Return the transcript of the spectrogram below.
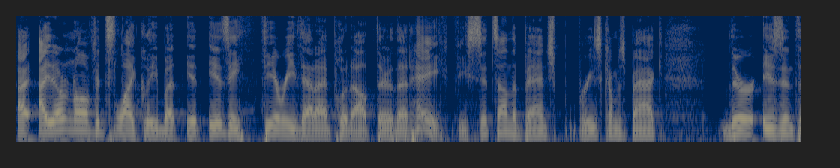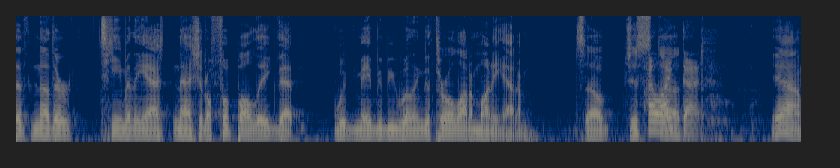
I, I don't know if it's likely, but it is a theory that I put out there that hey, if he sits on the bench, Brees comes back, there isn't another team in the National Football League that would maybe be willing to throw a lot of money at him. So just I like uh, that. Yeah.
